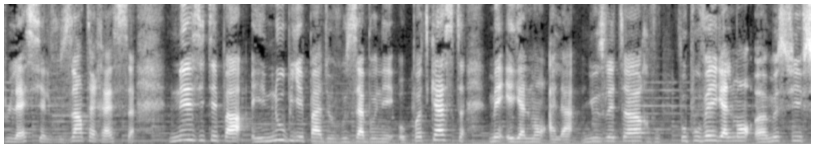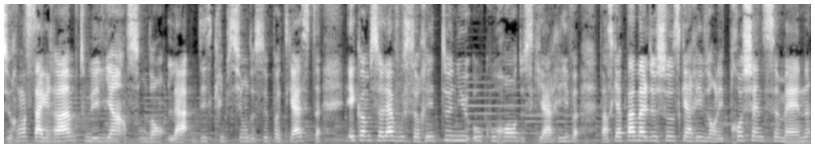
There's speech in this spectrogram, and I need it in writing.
plaît, si elle vous intéresse, n'hésitez pas et n'oubliez pas de vous abonner au podcast, mais également à la newsletter. Vous, pouvez également euh, me suivre sur Instagram. Tous les liens sont dans la description de ce podcast. Et comme cela, vous serez tenu au courant de ce qui arrive parce qu'il y a pas mal de choses qui arrivent dans les prochaines semaines.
